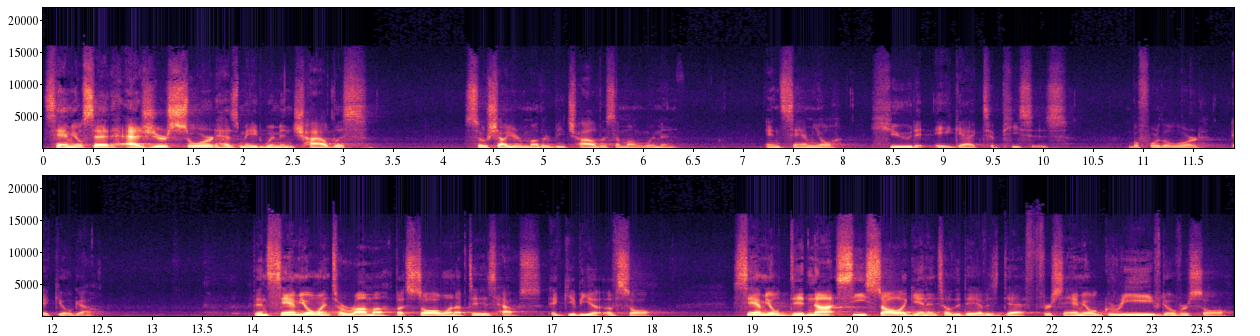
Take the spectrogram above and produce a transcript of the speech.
Samuel said, As your sword has made women childless, so shall your mother be childless among women. And Samuel hewed Agag to pieces before the Lord at Gilgal. Then Samuel went to Ramah, but Saul went up to his house at Gibeah of Saul. Samuel did not see Saul again until the day of his death, for Samuel grieved over Saul.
